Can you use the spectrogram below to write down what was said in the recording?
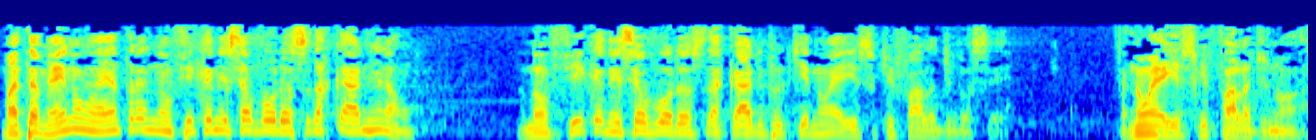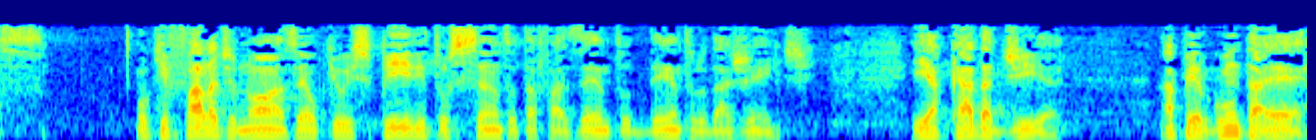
Mas também não entra, não fica nesse alvoroço da carne, não. Não fica nesse alvoroço da carne, porque não é isso que fala de você. Não é isso que fala de nós. O que fala de nós é o que o Espírito Santo está fazendo dentro da gente. E a cada dia, a pergunta é:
